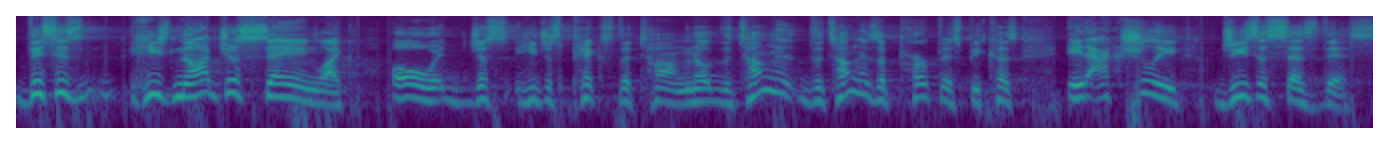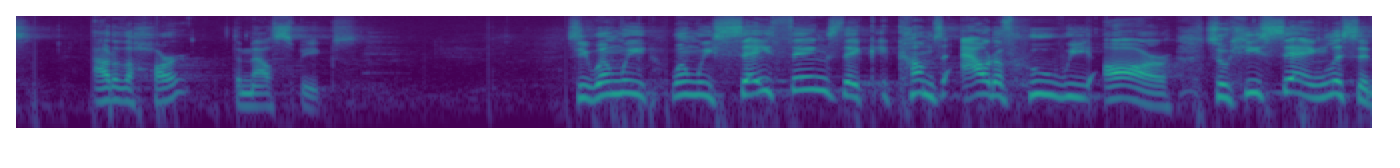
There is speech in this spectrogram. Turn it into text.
this is he's not just saying like oh it just he just picks the tongue no the tongue the tongue is a purpose because it actually jesus says this out of the heart the mouth speaks see when we when we say things they, it comes out of who we are so he's saying listen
